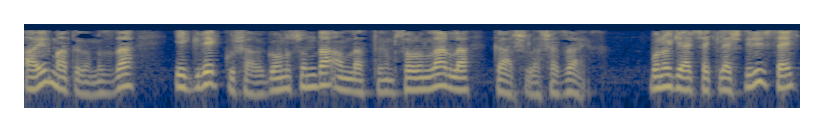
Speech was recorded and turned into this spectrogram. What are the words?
ayırmadığımızda Y kuşağı konusunda anlattığım sorunlarla karşılaşacağız. Bunu gerçekleştirirsek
